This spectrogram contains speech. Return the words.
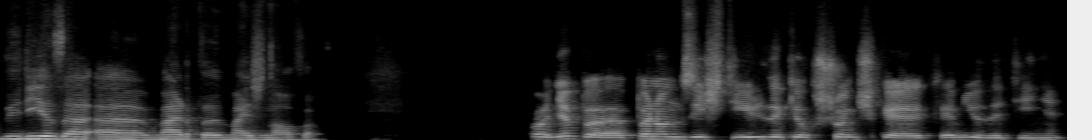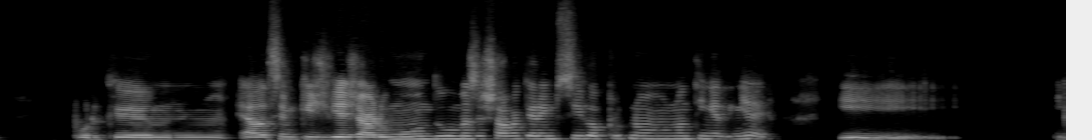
dirias à, à Marta mais nova? Olha, para, para não desistir daqueles sonhos que a, que a miúda tinha, porque hum, ela sempre quis viajar o mundo, mas achava que era impossível porque não, não tinha dinheiro. E, e,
